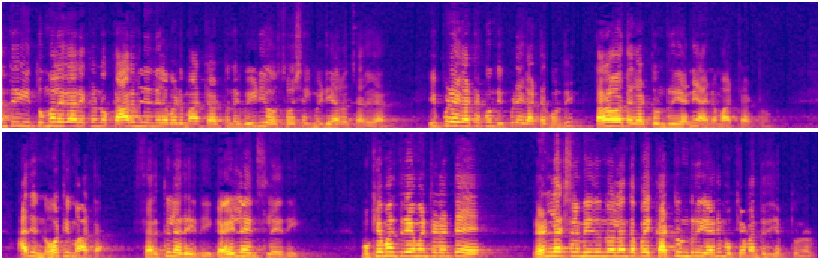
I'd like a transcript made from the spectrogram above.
మంత్రి తుమ్మల గారు ఎక్కడో కారు మీద నిలబడి మాట్లాడుతున్న వీడియో సోషల్ మీడియాలో చదివాను. ఇప్పుడే కట్టకుంది ఇప్పుడే కట్టకుండ్రి తర్వాత కట్టుండ్రి అని ఆయన మాట్లాడుతుండ్రు అది నోటి మాట సర్క్యులర్ ఇది గైడ్ లైన్స్ లేది. ముఖ్యమంత్రి ఏమంటాడంటే రెండు లక్షల మీద ఉన్న వాళ్ళంతా పోయి కట్టుండ్రి అని ముఖ్యమంత్రి చెప్తున్నాడు.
